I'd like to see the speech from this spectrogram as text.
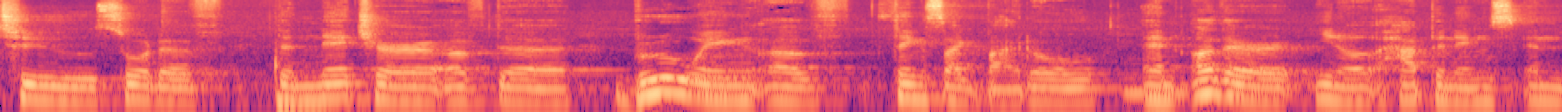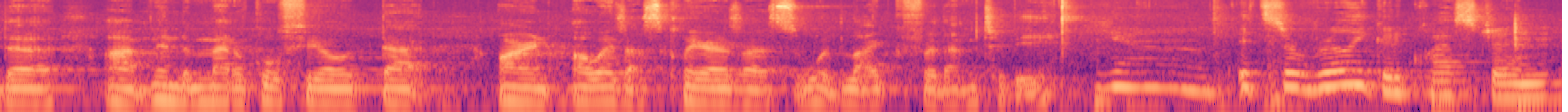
to sort of the nature of the brewing of things like BiDil mm-hmm. and other you know happenings in the um, in the medical field that aren't always as clear as us would like for them to be. Yeah, it's a really good question.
